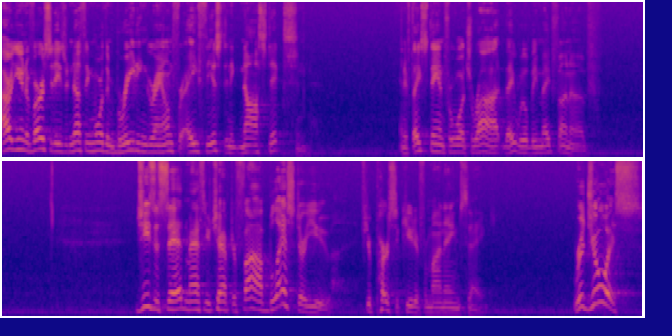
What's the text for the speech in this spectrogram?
our universities are nothing more than breeding ground for atheists and agnostics. And, and if they stand for what's right, they will be made fun of. Jesus said, Matthew chapter 5, Blessed are you if you're persecuted for my name's sake. Rejoice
